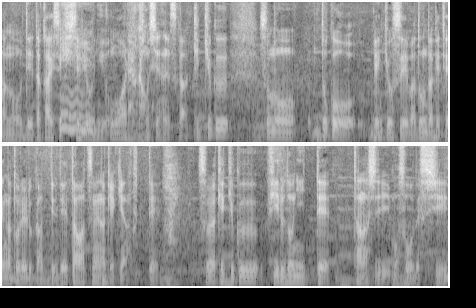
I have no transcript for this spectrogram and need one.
あのデータ解析してるように思われるかもしれないですが、えー、結局そのどこを勉強すればどんだけ点が取れるかっていうデータを集めなきゃいけなくって、はい。それは結局フィールドに行って田無もそうですし、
